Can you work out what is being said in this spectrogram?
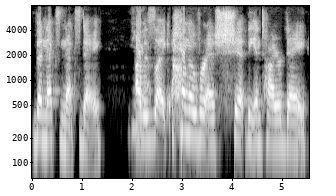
the next next day. I was like hungover as shit the entire day.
